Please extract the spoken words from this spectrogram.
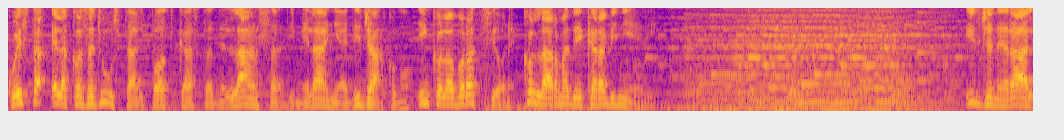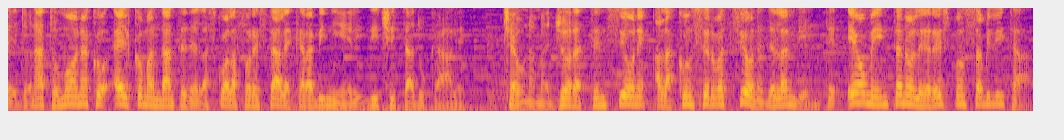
Questa è La Cosa Giusta, il podcast dell'ANSA di Melania e di Giacomo in collaborazione con l'Arma dei Carabinieri. Il generale Donato Monaco è il comandante della scuola forestale Carabinieri di Città Ducale c'è una maggiore attenzione alla conservazione dell'ambiente e aumentano le responsabilità.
